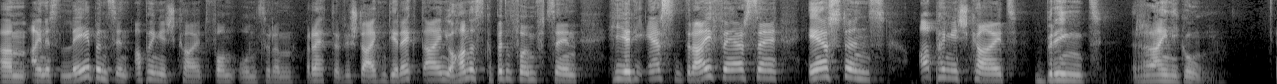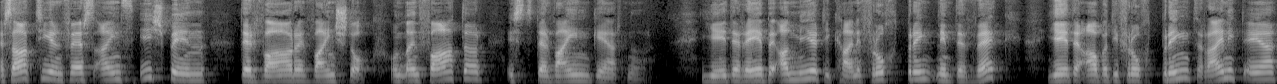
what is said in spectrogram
ähm, eines Lebens in Abhängigkeit von unserem Retter. Wir steigen direkt ein, Johannes Kapitel 15, hier die ersten drei Verse. Erstens, Abhängigkeit bringt Reinigung. Er sagt hier in Vers 1, ich bin der wahre Weinstock und mein Vater ist der Weingärtner. Jede Rebe an mir, die keine Frucht bringt, nimmt er weg jede aber die Frucht bringt, reinigt er,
